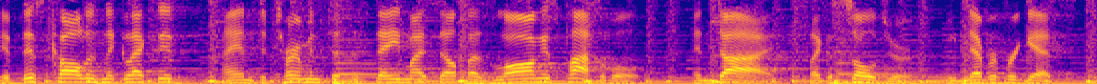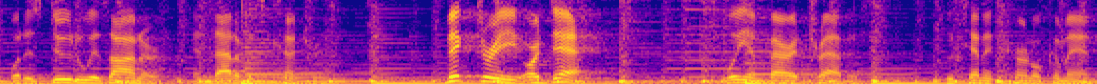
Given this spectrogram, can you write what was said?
If this call is neglected, I am determined to sustain myself as long as possible and die like a soldier who never forgets what is due to his honor and that of his country. Victory or death. William Barrett Travis, Lieutenant Colonel Commander.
